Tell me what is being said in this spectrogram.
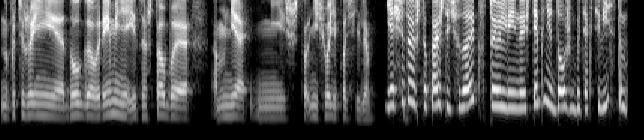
на протяжении долгого времени, и за что бы мне ничто, ничего не платили. Я считаю, что каждый человек в той или иной степени должен быть активистом,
